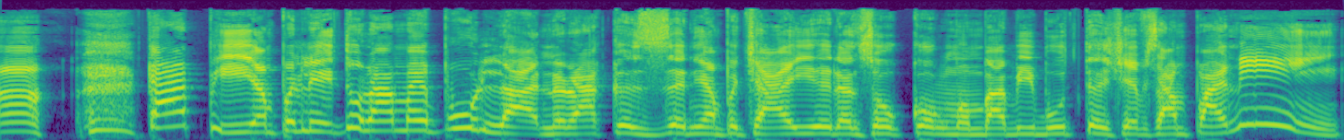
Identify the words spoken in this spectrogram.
Tapi yang pelik tu Ramai pula neraka zen Yang percaya dan sokong Membabi buta chef sampah ni.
